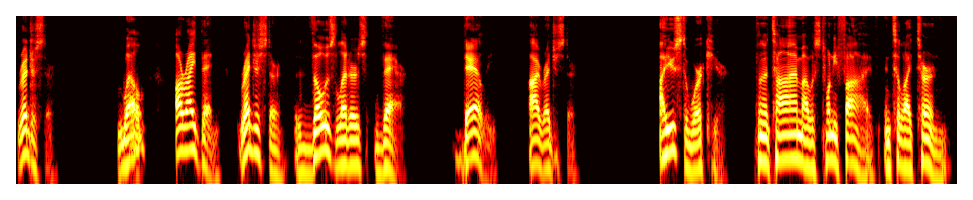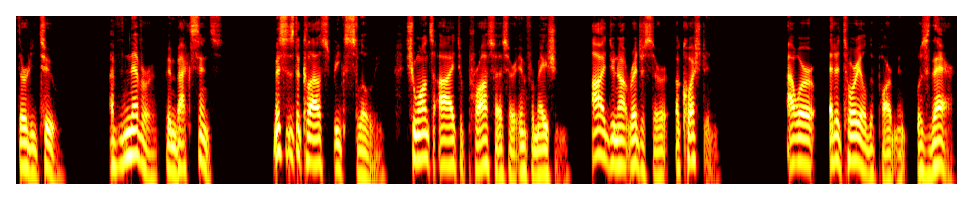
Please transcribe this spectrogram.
register. Well, all right then, register those letters there. Daily, I register. I used to work here from the time I was 25 until I turned 32. I've never been back since. Mrs. DeClow speaks slowly. She wants I to process her information. I do not register a question. Our editorial department was there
